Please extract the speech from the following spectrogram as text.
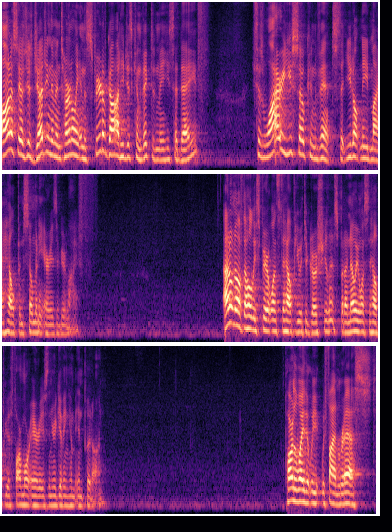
honestly, I was just judging them internally. In the Spirit of God, He just convicted me. He said, Dave, He says, why are you so convinced that you don't need my help in so many areas of your life? I don't know if the Holy Spirit wants to help you with your grocery list, but I know He wants to help you with far more areas than you're giving Him input on. Part of the way that we, we find rest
